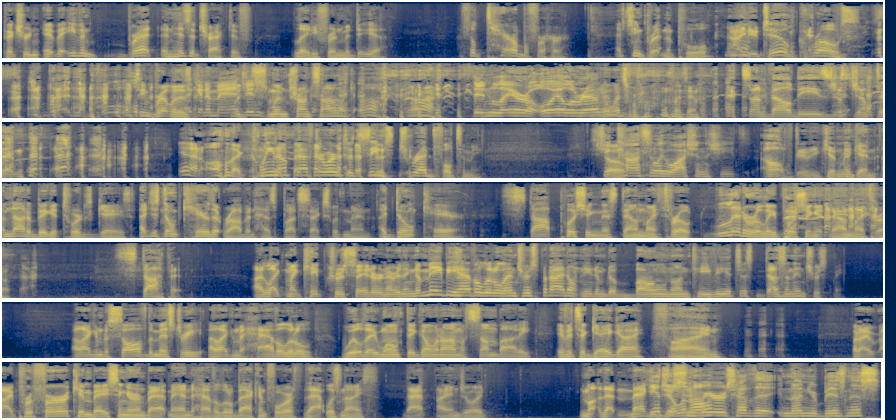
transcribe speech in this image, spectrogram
picturing even Brett and his attractive lady friend Medea. I feel terrible for her. I've seen Brett in the pool. I do too. Gross. Brett in the pool. I've seen Brett with his I can imagine. with swim trunks on. I'm like, oh god, Thin layer of oil around him. what's wrong with him? Son Valdez just jumped in. Yeah, and all that cleanup afterwards. It seems dreadful to me. She So constantly washing the sheets. Oh, are you kidding me? again, I'm not a bigot towards gays. I just don't care that Robin has butt sex with men. I don't care. Stop pushing this down my throat. Literally pushing it down my throat. Stop it. I like my Cape Crusader and everything to maybe have a little interest, but I don't need him to bone on TV. It just doesn't interest me. I like him to solve the mystery. I like him to have a little will they, won't they going on with somebody. If it's a gay guy, fine. but I, I prefer Kim Basinger and Batman to have a little back and forth. That was nice. That I enjoyed. Ma- that Maggie Can't the superheroes have the none your business?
